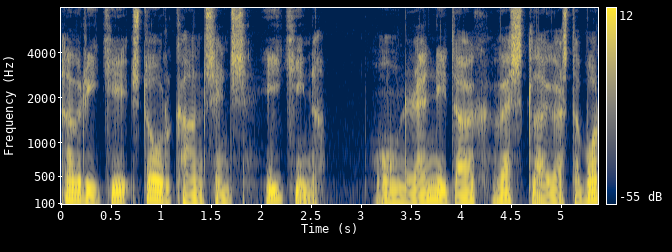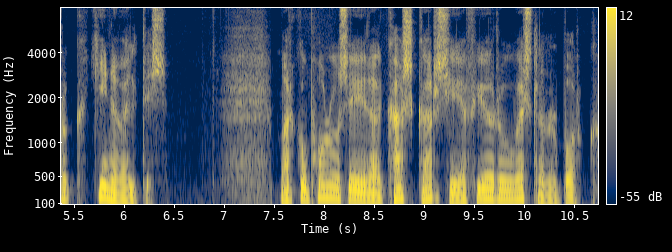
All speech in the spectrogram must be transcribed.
af ríki Stórkansins í Kína og hún er enn í dag vestlægasta borg Kínaveldis. Marco Polo segir að Kaskar sé fjöru Veslanarborg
